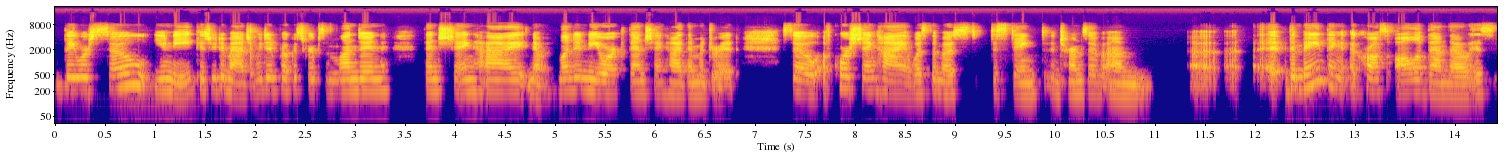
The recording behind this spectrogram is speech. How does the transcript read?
they were so unique, as you'd imagine. We did focus groups in London, then Shanghai, no, London, New York, then Shanghai, then Madrid. So, of course, Shanghai was the most distinct in terms of um, uh, uh, the main thing across all of them, though, is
